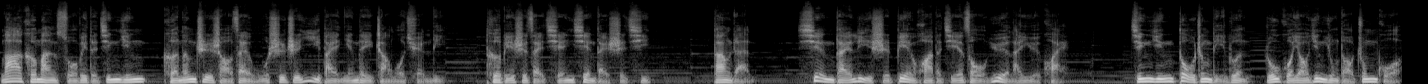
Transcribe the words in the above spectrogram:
拉克曼所谓的精英，可能至少在五十至一百年内掌握权力，特别是在前现代时期。当然，现代历史变化的节奏越来越快，精英斗争理论如果要应用到中国，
